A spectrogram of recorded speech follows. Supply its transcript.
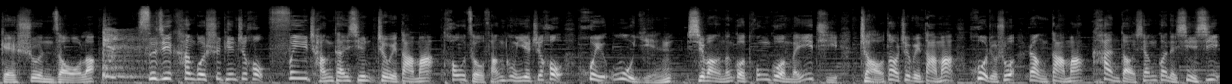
给顺走了。司机看过视频之后，非常担心这位大妈偷走防冻液之后会误饮，希望能够通过媒体找到这位大妈，或者说让大妈看到相关的信息，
